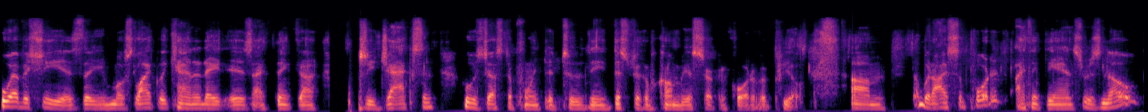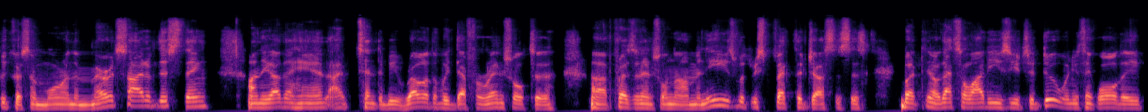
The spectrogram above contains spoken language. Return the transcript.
Whoever she is, the most likely candidate is, I think, uh, Jackson, who was just appointed to the District of Columbia Circuit Court of Appeals. Um, would I support it? I think the answer is no, because I'm more on the merit side of this thing. On the other hand, I tend to be relatively deferential to uh, presidential nominees with respect to justices. But you know that's a lot easier to do when you think all the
